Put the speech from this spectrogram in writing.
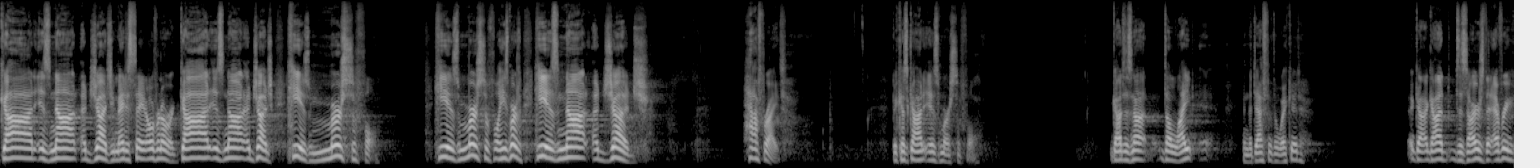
God is not a judge. He made us say it over and over. God is not a judge. He is merciful. He is merciful. He's merciful. He is not a judge. Half right. Because God is merciful. God does not delight in the death of the wicked. God, God desires that every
